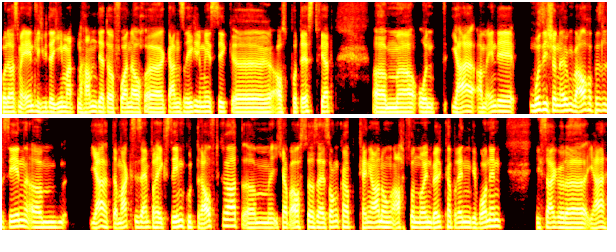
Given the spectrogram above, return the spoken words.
oder dass wir endlich wieder jemanden haben, der da vorne auch äh, ganz regelmäßig äh, aufs Podest fährt. Ähm, und ja, am Ende muss ich schon irgendwo auch ein bisschen sehen, ähm, ja, der Max ist einfach extrem gut drauf gerade. Ähm, ich habe auch eine Saison gehabt, keine Ahnung, acht von neun Weltcuprennen gewonnen. Ich sage, oder ja,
